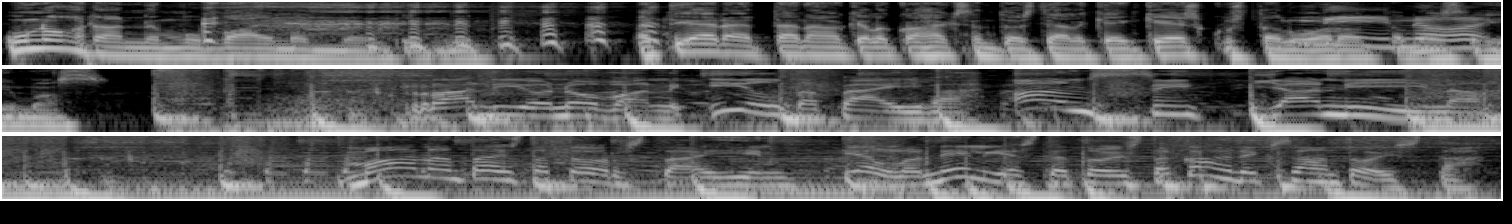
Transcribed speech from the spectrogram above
Unohdan ne mun vaimon munkit nyt. Mä tiedän, että tänään on kello 18 jälkeen keskustelu niin odottamassa niin himassa. Radio Novan iltapäivä. Anssi ja Niina. Maanantaista torstaihin kello 14.18.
